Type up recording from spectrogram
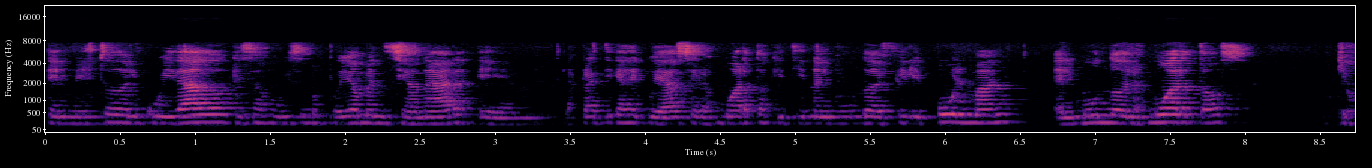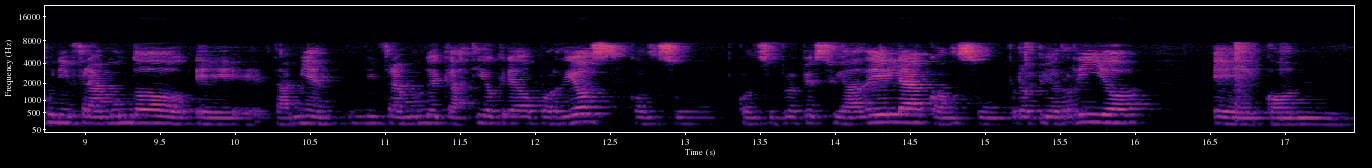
En esto del cuidado, quizás hubiésemos podido mencionar eh, las prácticas de cuidado hacia los muertos que tiene el mundo de Philip Pullman, el mundo de los muertos, que es un inframundo eh, también, un inframundo de castigo creado por Dios, con su, con su propia ciudadela, con su propio río, eh, con,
